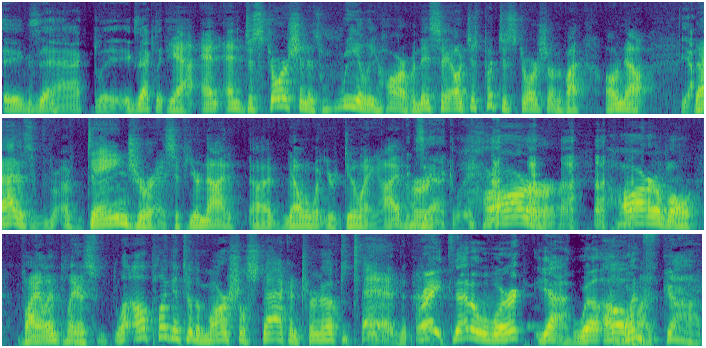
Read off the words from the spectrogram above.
Exactly. Exactly. Yeah, and and distortion is really hard when they say, "Oh, just put distortion on the violin." Oh no, Yeah. that is r- dangerous if you're not uh, knowing what you're doing. I've heard Exactly. horror, horrible violin players. "Well, I'll plug into the Marshall stack and turn it up to ten. Right. That'll work. Yeah. Well. Oh one my god!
